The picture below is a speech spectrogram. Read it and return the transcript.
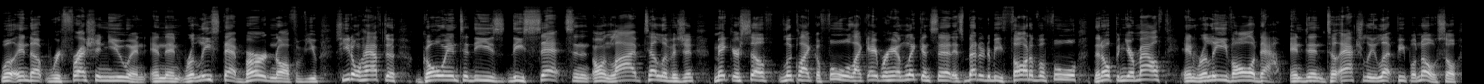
will end up refreshing you and, and then release that burden off of you. So you don't have to go into these, these and on live television, make yourself look like a fool. Like Abraham Lincoln said, it's better to be thought of a fool than open your mouth and relieve all doubt and then to actually let people know. So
